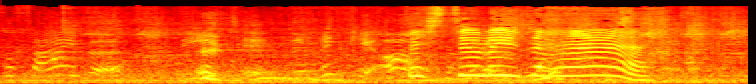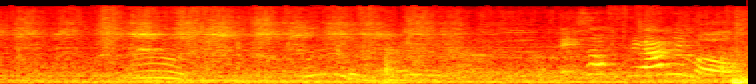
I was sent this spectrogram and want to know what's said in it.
for fibre. They eat it, they lick it off. They still eat the hair. It's off the animal.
